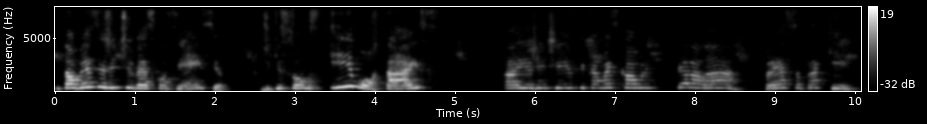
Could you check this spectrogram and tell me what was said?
E talvez se a gente tivesse consciência de que somos imortais, aí a gente ia ficar mais calmo, né? Pera lá, pressa para quê?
